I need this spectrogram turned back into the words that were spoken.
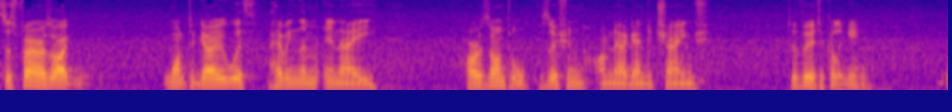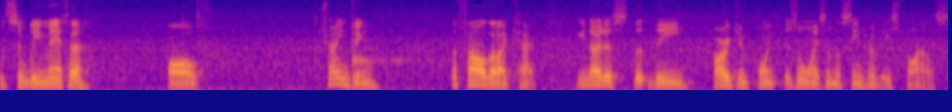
That's as far as I want to go with having them in a horizontal position. I'm now going to change to vertical again. It's simply a matter of changing the file that I cut. You notice that the origin point is always in the center of these files.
